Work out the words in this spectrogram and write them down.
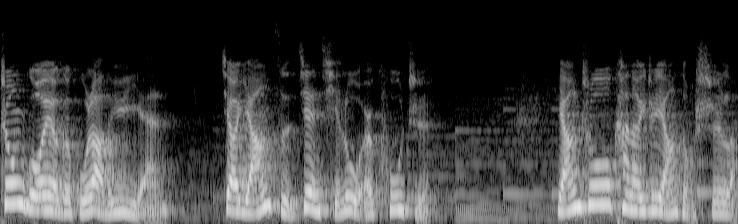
中国有个古老的寓言，叫“杨子见其鹿而哭之”。杨朱看到一只羊走失了，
